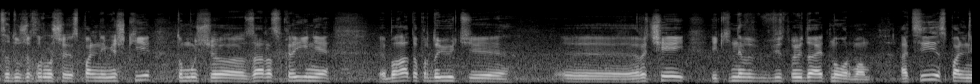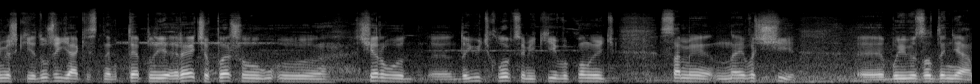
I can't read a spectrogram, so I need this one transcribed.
Це дуже хороші спальні мішки, тому що зараз в країні багато продають е, е, речей, які не відповідають нормам. А ці спальні мішки дуже якісні. Теплі речі в першу е, чергу дають хлопцям, які виконують самі найважчі бойові завдання.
